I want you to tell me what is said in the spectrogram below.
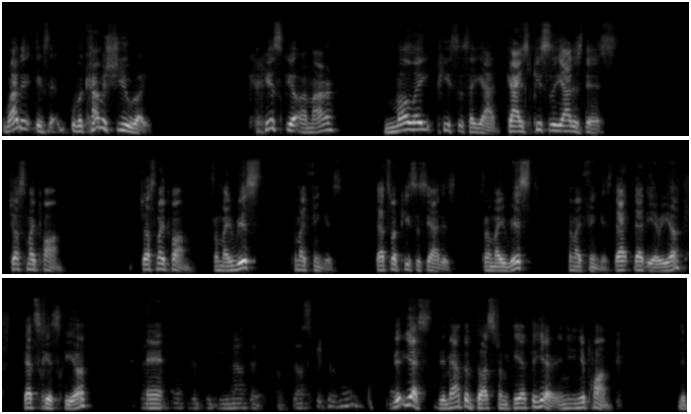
What is Shiuroi? Chizkia Amar Mole pieces of yad. Guys, pieces of yad is this. Just my palm. Just my palm. From my wrist to my fingers. That's what pieces yad is. From my wrist to my fingers. That that area. That's chizkia. And The, the, the amount of, of dust we can hold? yes, the amount of dust from here to here in, in your palm. The,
